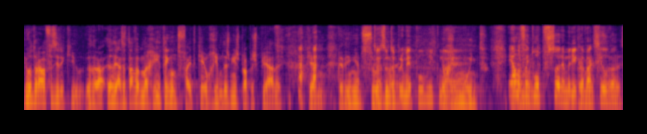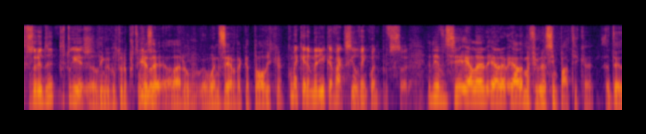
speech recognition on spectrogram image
Eu adorava fazer aquilo. Eu adorava... Aliás, eu estava-me a rir. Eu tenho um defeito que é o rimo das minhas próprias piadas, que é um bocadinho absurdo. tu és o teu é? primeiro público, não eu é? Rimo muito. Ela foi muito. tua professora, Maria Cavaco Silva, professora, de português. A língua e cultura portuguesa, língua... ela era o ano zero da Católica. Como é que era Maria Cavaco Silva enquanto professora? Eu devo dizer, ela era, ela é uma figura simpática, até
